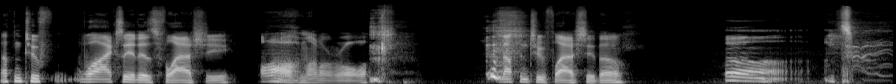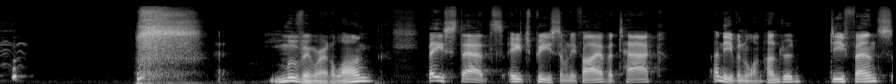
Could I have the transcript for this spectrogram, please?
Nothing too. F- well, actually, it is flashy. Oh, I'm on a roll. Nothing too flashy, though. Oh. Moving right along. Base stats HP 75, attack, an even 100, defense,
